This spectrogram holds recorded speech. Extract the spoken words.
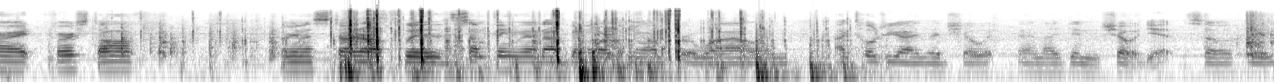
Alright, first off, we're gonna start off with something that I've been working on for a while, and I told you guys I'd show it, and I didn't show it yet, so here it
